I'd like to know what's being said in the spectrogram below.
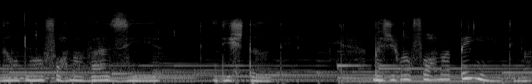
não de uma forma vazia e distante, mas de uma forma bem íntima.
